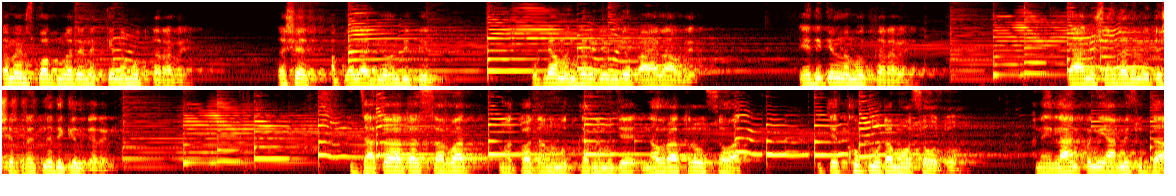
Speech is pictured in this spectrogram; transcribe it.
कमेंट्स बॉक्समध्ये नक्की नमूद करावे. तसेच आपल्याला भिवंडीतील कुठल्या मंदिराचे व्हिडिओ पाहायला आवडेल हे देखील नमूद करावे. त्या अनुषंगाने मी तसे प्रयत्न देखील करेल जाता जाता सर्वात महत्त्वाचा नमूद करणं म्हणजे नवरात्र उत्सवात इथे खूप मोठा महोत्सव होतो. आणि लहानपणी आम्हीसुद्धा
